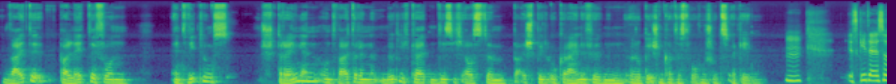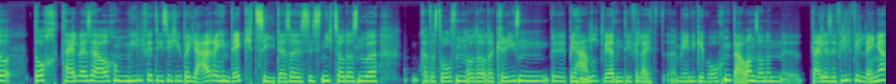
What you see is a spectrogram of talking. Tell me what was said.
weite Palette von Entwicklungssträngen und weiteren Möglichkeiten, die sich aus dem Beispiel Ukraine für den europäischen Katastrophenschutz ergeben. Hm. Es geht also doch teilweise auch um Hilfe, die sich über Jahre hinweg zieht. Also es ist nicht so, dass nur Katastrophen oder, oder Krisen be behandelt werden, die vielleicht wenige Wochen dauern, sondern äh, teilweise viel, viel länger.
